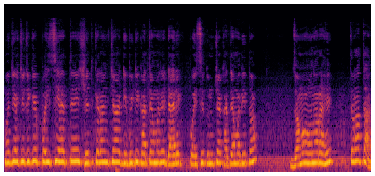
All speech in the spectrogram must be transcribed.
म्हणजे याचे जे काही पैसे आहेत ते शेतकऱ्यांच्या डीबीटी खात्यामध्ये डायरेक्ट पैसे तुमच्या खात्यामध्ये इथं जमा होणार आहे. तर आता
